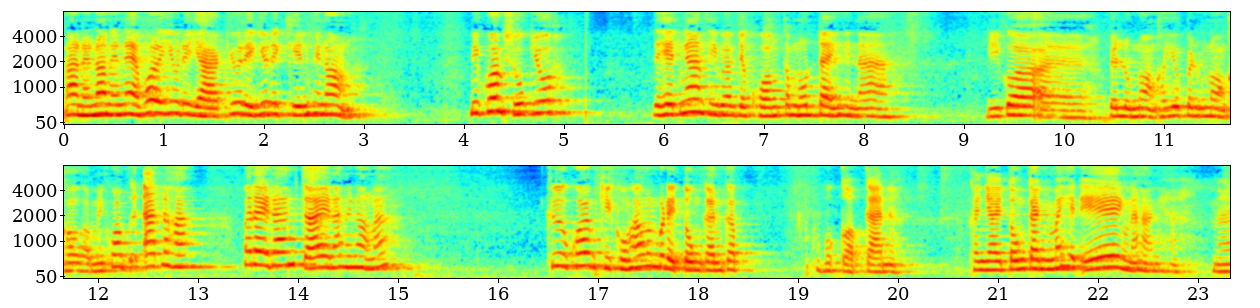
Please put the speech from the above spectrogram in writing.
ร้านน้อยๆแน่ๆเพราะเราอยู่ได้อยากอยู่ได้อยู่ได้กินพี่น้อง มีความสุขอยู่แต่เหตุงานที่แบบจะควงกำหนดใดเห็นหน้าดีกว่าเป็นลูกน้องเขาอยู่เป็นลูกน้องเขากับมีความอึดอัดนะคะไม่ได้ดังใจนะพี่น้องนะ คือความคิดของเขามันไม่ได้ตรงกันกับผู้ประกอบการน่ะขันยายตรงกันไม่เฮ็ดเองนะคะนี่ค่ะนะ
